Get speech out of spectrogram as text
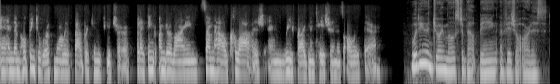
And I'm hoping to work more with fabric in the future. But I think underlying somehow collage and refragmentation is always there. What do you enjoy most about being a visual artist?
